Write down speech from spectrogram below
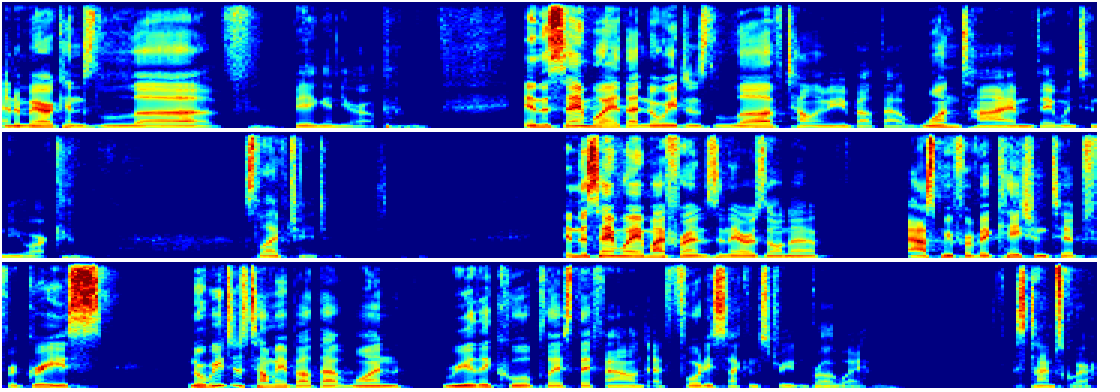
And Americans love being in Europe. In the same way that Norwegians love telling me about that one time they went to New York. It's life changing. In the same way, my friends in Arizona ask me for vacation tips for Greece, Norwegians tell me about that one really cool place they found at 42nd Street and Broadway. It's Times Square.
